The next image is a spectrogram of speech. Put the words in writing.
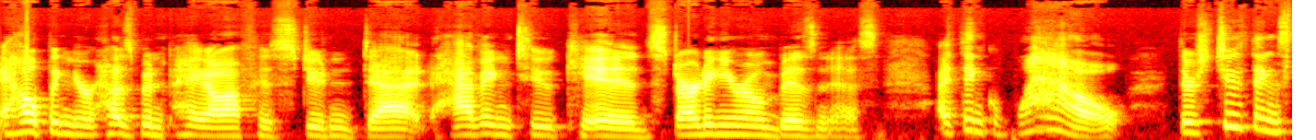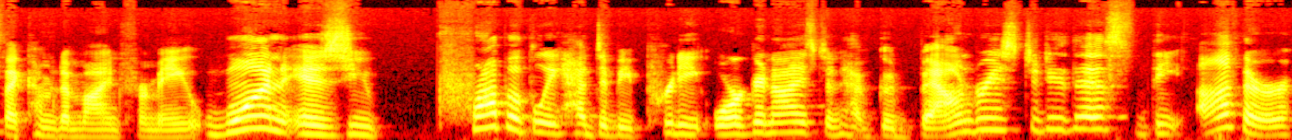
helping your husband pay off his student debt, having two kids, starting your own business, I think, wow, there's two things that come to mind for me. One is you probably had to be pretty organized and have good boundaries to do this. The other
